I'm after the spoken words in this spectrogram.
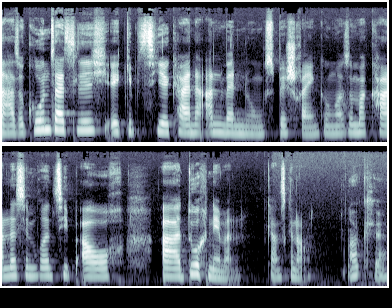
Na, also grundsätzlich äh, gibt es hier keine Anwendungsbeschränkung. Also man kann es im Prinzip auch äh, durchnehmen, ganz genau. Okay.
